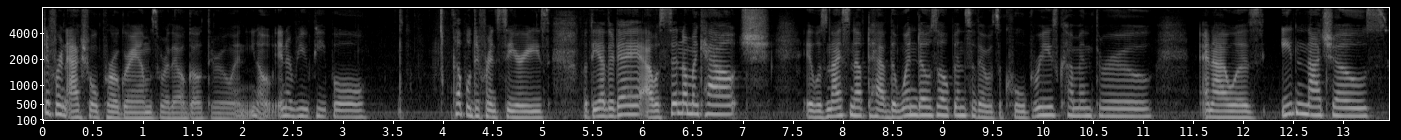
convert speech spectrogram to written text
different actual programs where they'll go through and, you know, interview people, a couple different series. But the other day, I was sitting on my couch. It was nice enough to have the windows open, so there was a cool breeze coming through. And I was eating nachos,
